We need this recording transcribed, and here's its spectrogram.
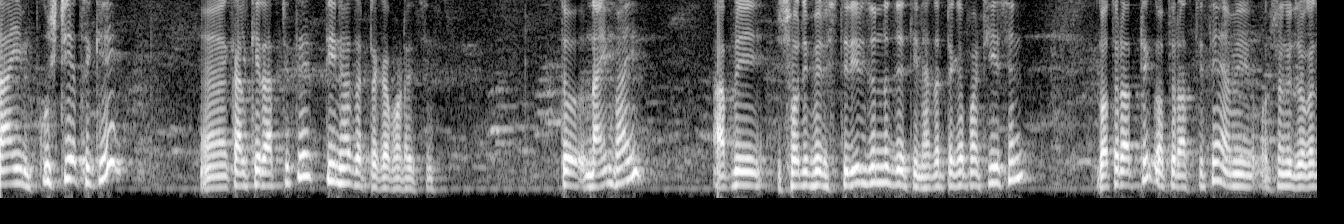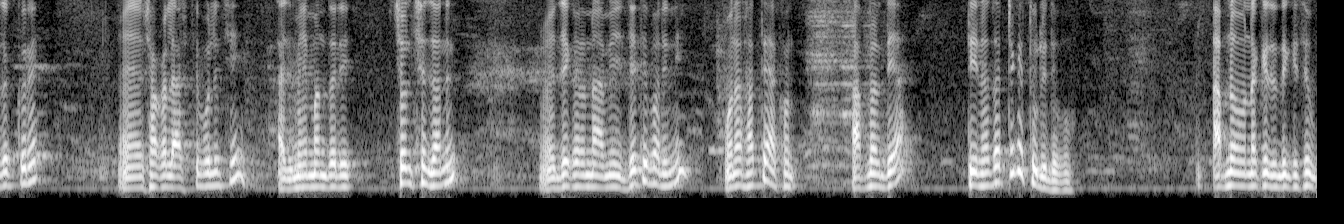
নাইম কুষ্টিয়া থেকে কালকে রাত্রিতে তিন হাজার টাকা পাঠাইছে। তো নাইম ভাই, আপনি শরীফের স্ত্রীর জন্য যে তিন হাজার টাকা পাঠিয়েছেন, গত রাত্রে, গত রাত্রিতে আমি ওর সঙ্গে যোগাযোগ করে সকালে আসতে বলেছি। আজ মেহমানদারি চলছে, জানেন। যে কারণে আমি যেতে পারিনি। ওনার হাতে এখন আপনার দেয়া তিন হাজার টাকা তুলে দেবো। আপনার ওনাকে যদি কিছু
